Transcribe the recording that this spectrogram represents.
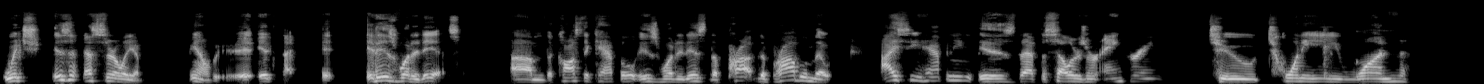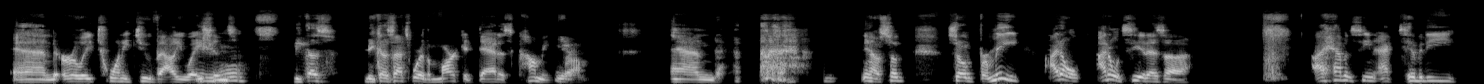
which isn't necessarily a, you know, it, it, it, it is what it is. Um, the cost of capital is what it is. The pro- the problem that I see happening is that the sellers are anchoring to 21 and early 22 valuations Mm-hmm. because because that's where the market data is coming Yeah. from. And you know, so so for me, I don't I don't see it as a I haven't seen activity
